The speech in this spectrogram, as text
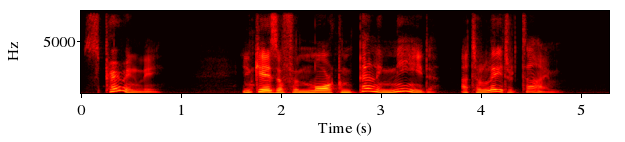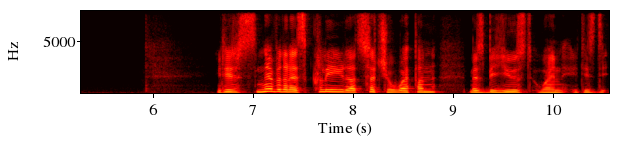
sparingly in case of a more compelling need at a later time. It is nevertheless clear that such a weapon must be used when it is the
